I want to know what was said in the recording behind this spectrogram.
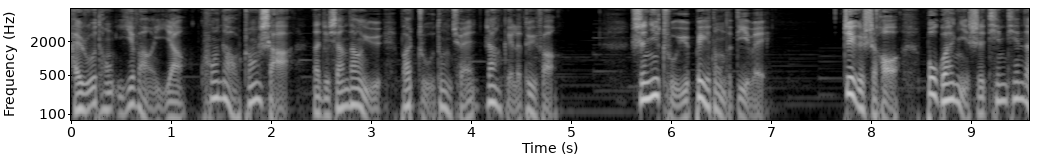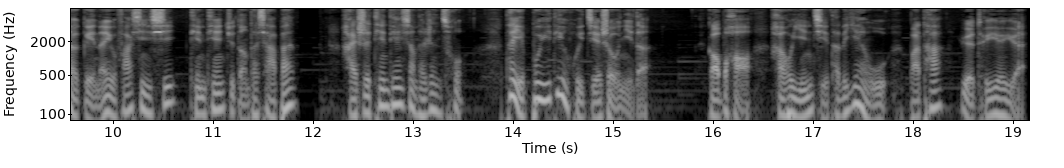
还如同以往一样哭闹装傻，那就相当于把主动权让给了对方，使你处于被动的地位。这个时候，不管你是天天的给男友发信息，天天去等他下班。还是天天向他认错，他也不一定会接受你的，搞不好还会引起他的厌恶，把他越推越远。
